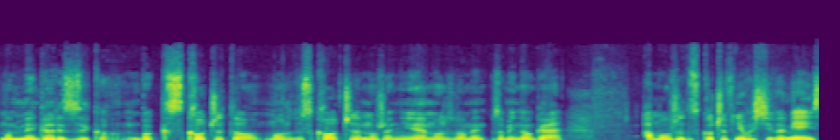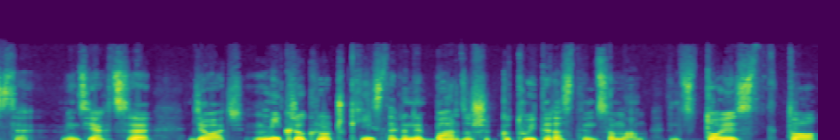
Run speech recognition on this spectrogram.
ma mega ryzyko. Bo skoczę to, może doskoczę, może nie, może złamię, złamię nogę, a może doskoczę w niewłaściwe miejsce. Więc ja chcę działać mikrokroczki, stawiane bardzo szybko tu i teraz z tym, co mam. Więc to jest to,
